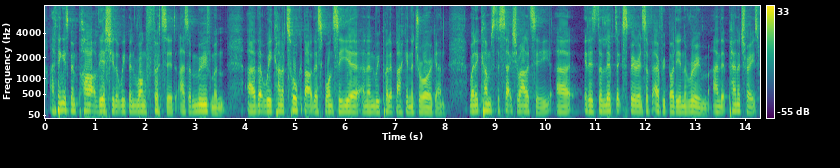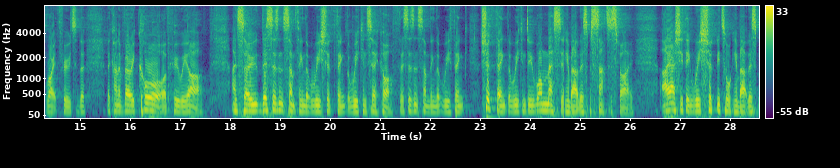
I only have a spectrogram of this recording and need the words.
I think it's been part of the issue that we've been wrong footed as a movement, uh, that we kind of talk about this once a year and then we put it back in the drawer again. When it comes to sexuality, uh, it is the lived experience of everybody in the room and it penetrates right through to the, the kind of very core of who we are. And so this isn't something that we should think that we can tick off. This isn't something that we think should think that we can do one message about this to satisfy. I actually think we should be talking about this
